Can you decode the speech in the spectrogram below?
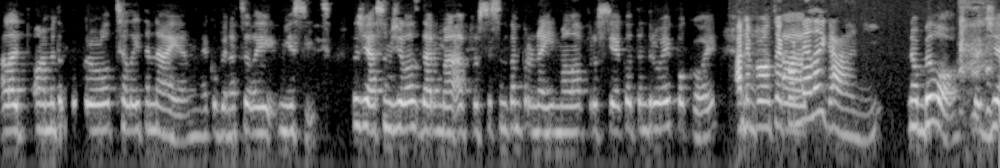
ale ona mi to pokrylo celý ten nájem, jakoby na celý měsíc. Takže já jsem žila zdarma a prostě jsem tam pronajímala prostě jako ten druhý pokoj. A nebylo to jako a... nelegální? No bylo, takže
